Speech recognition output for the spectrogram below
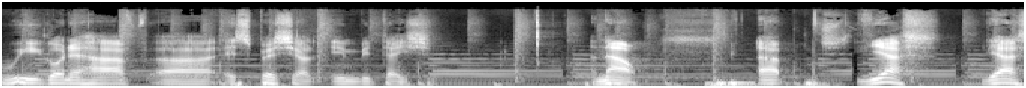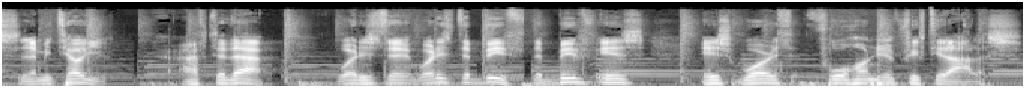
we're to have uh, a special invitation. Now, uh, yes, yes, let me tell you. After that, what is the what is the beef? The beef is is worth four hundred and fifty dollars.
